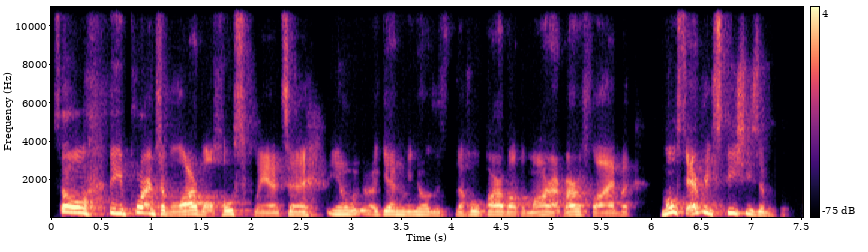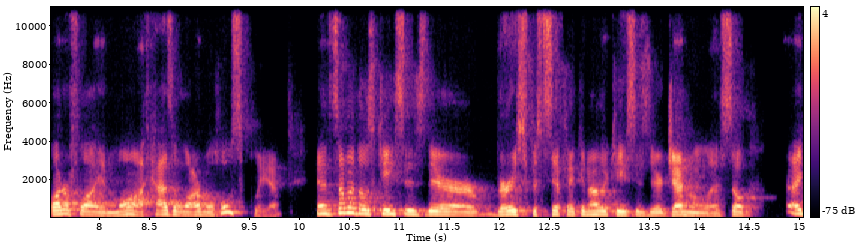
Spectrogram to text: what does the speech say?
So the importance of larval host plants, uh, you know, again, we know the, the whole part about the monarch butterfly, but most every species of butterfly and moth has a larval host plant. And some of those cases, they're very specific. In other cases, they're generalist. So I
